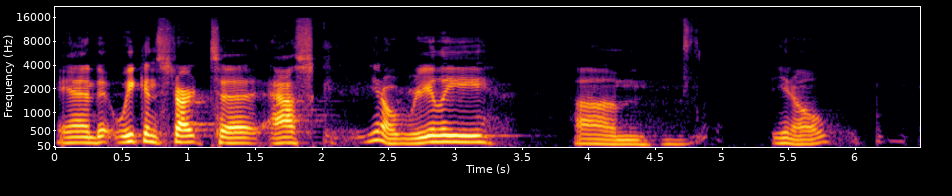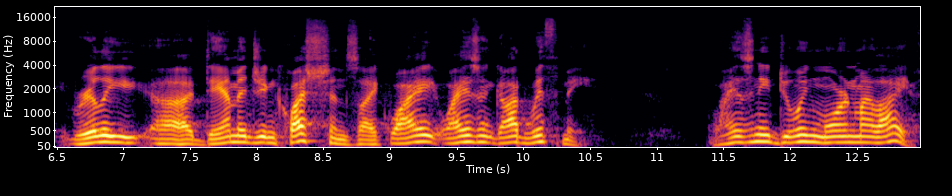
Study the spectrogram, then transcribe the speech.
And we can start to ask, you know, really, um, you know, really uh, damaging questions like, why, why isn't God with me? Why isn't He doing more in my life?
